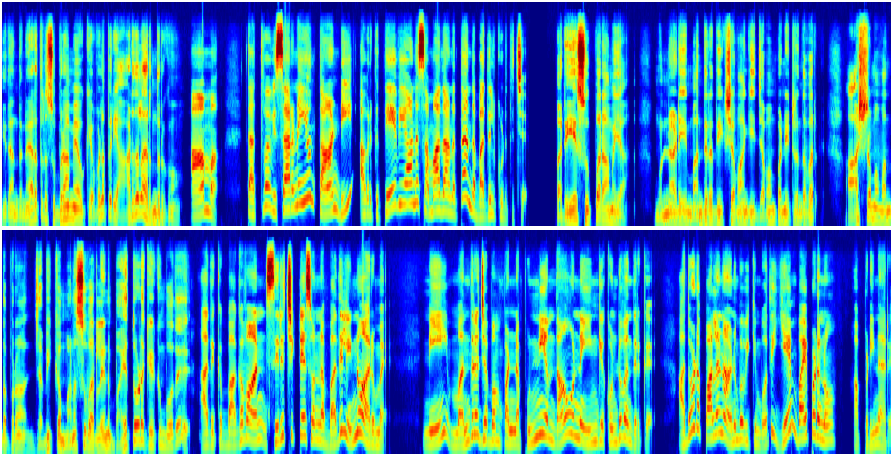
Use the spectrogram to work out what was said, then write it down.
இது அந்த நேரத்துல சுப்ராமியாவுக்கு எவ்வளவு பெரிய ஆறுதலா இருந்திருக்கும். ஆமா தத்துவ விசாரணையும் தாண்டி அவருக்கு தேவையான சமாதானத்தை அந்த பதில் கொடுத்துச்சு. பரியே சூப்பராமையா. முன்னாடி மந்திர தீட்சை வாங்கி ஜபம் பண்ணிட்டு இருந்தவர் ஆசிரமம் வந்தப்புறம் ஜபிக்க மனசு வரலன்னு பயத்தோட கேட்கும்போது அதுக்கு பகவான் சிரிச்சுக்கிட்டே சொன்ன பதில் இன்னும் அருமை. நீ மந்திர ஜபம் பண்ண புண்ணியம் தான் உன்னை இங்க கொண்டு வந்திருக்கு. அதோட பலனை அனுபவிக்கும் போது ஏன் பயப்படணும்? அப்படின்னாரு.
